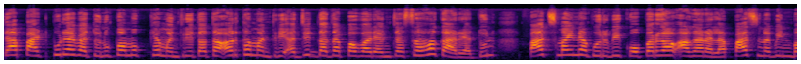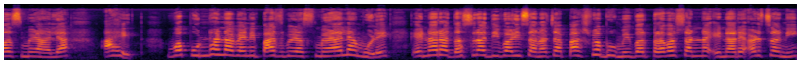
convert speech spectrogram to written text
त्या पाठपुराव्यातून उपमुख्यमंत्री तथा अर्थमंत्री अजितदादा पवार यांच्या सहकार्यातून पाच महिन्यापूर्वी कोपरगाव आगाराला पाच नवीन बस मिळाल्या. आहेत व पुन्हा नव्याने पाच बस मिळाल्यामुळे येणाऱ्या दसरा दिवाळी सणाच्या पार्श्वभूमीवर प्रवाशांना येणाऱ्या अडचणी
